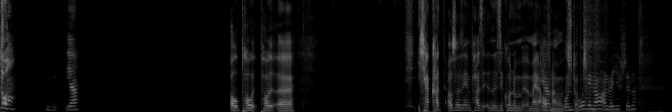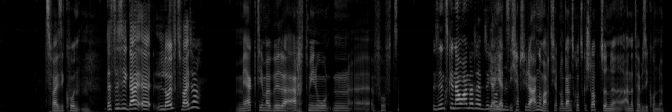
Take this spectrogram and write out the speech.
Doch! Ja. Oh, Paul, Paul, äh. Ich habe gerade aus Versehen ein paar Se eine Sekunde meine ja. Aufnahme Und wo gestoppt. genau? An welcher Stelle? Zwei Sekunden. Das ist egal. Äh, läuft's weiter? Merkt ihr mal bitte 8 Minuten äh, 15. Sind's genau anderthalb Sekunden? Ja, jetzt, ich hab's wieder angemacht. Ich habe nur ganz kurz gestoppt, so eine anderthalb Sekunde.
